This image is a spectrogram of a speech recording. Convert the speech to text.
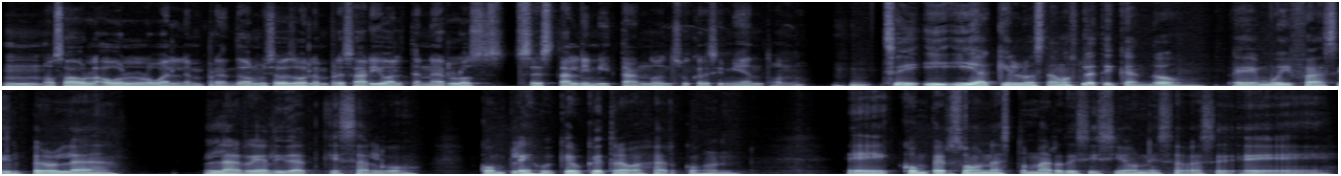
o sea, o, el emprendedor muchas veces o el empresario, al tenerlos, se está limitando en su crecimiento, ¿no? Sí, y, y aquí lo estamos platicando eh, muy fácil, pero la, la realidad que es algo complejo y creo que trabajar con, eh, con personas, tomar decisiones a base eh,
